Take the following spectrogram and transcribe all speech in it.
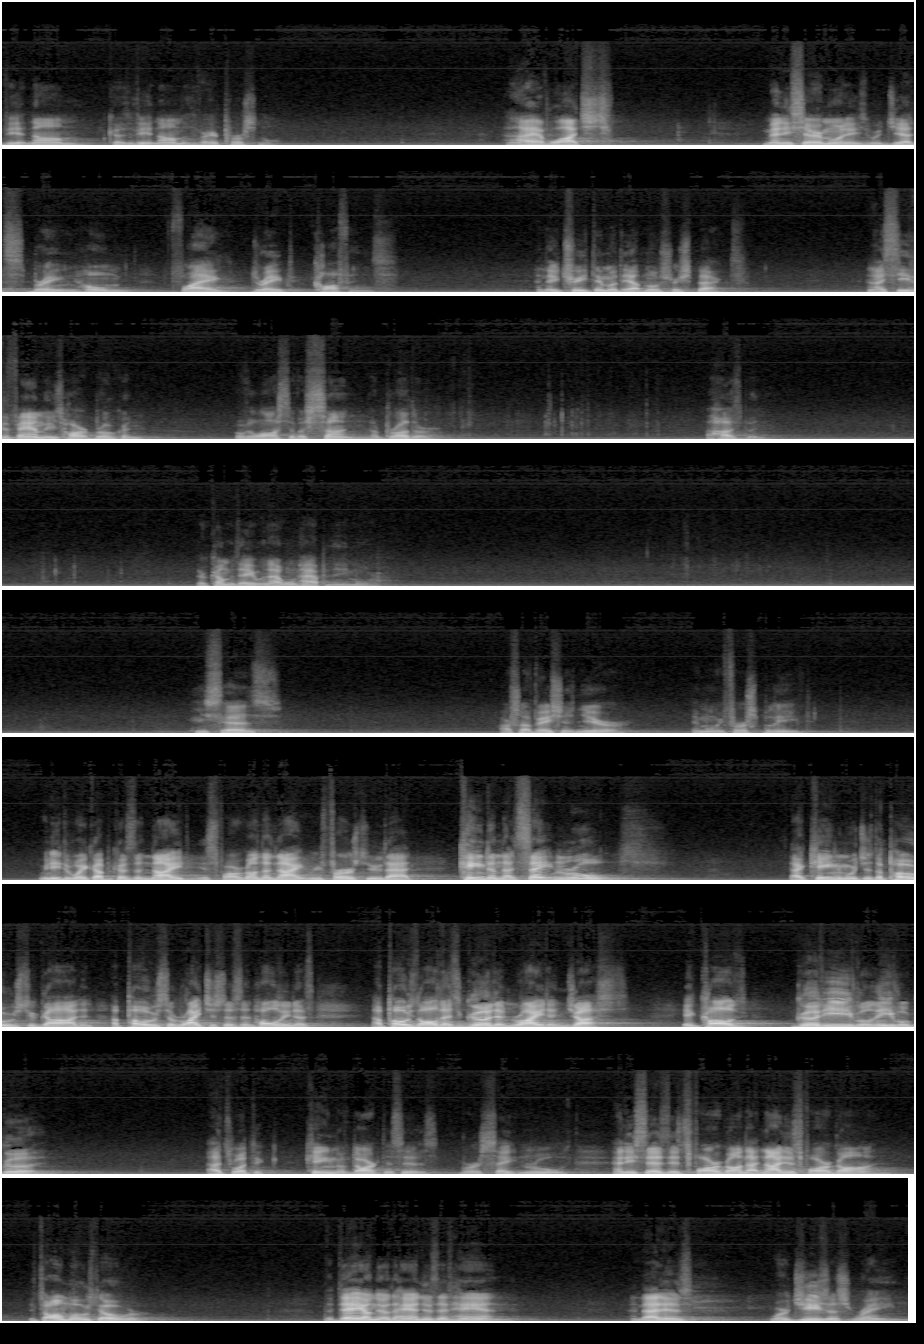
Vietnam because Vietnam is very personal. I have watched many ceremonies where jets bring home flag draped coffins. And they treat them with the utmost respect. And I see the families heartbroken over the loss of a son, a brother, a husband. There'll come a day when that won't happen anymore. He says, Our salvation is nearer than when we first believed. We need to wake up because the night is far gone. The night refers to that kingdom that Satan rules. That kingdom which is opposed to God and opposed to righteousness and holiness opposed to all that's good and right and just. It calls good evil and evil good. That's what the kingdom of darkness is, where Satan rules. And he says it's far gone. That night is far gone. It's almost over. The day, on the other hand, is at hand. And that is where Jesus reigns.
